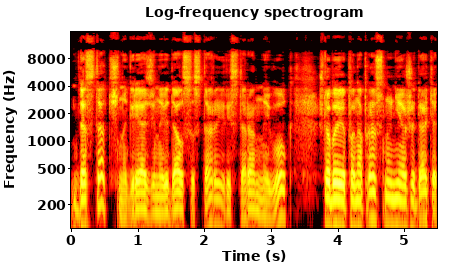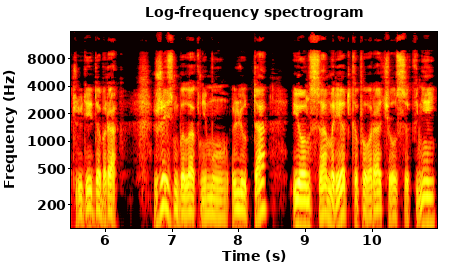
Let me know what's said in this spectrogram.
Достаточно грязи навидался старый ресторанный волк, чтобы понапрасну не ожидать от людей добра. Жизнь была к нему люта, и он сам редко поворачивался к ней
